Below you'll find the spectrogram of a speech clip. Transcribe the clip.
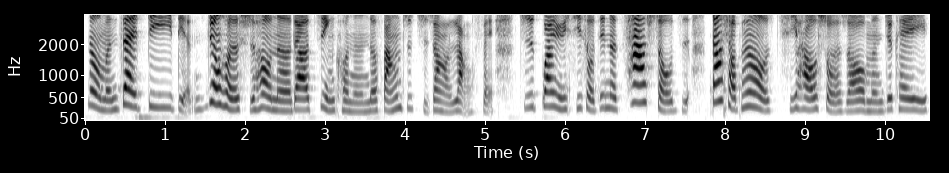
那我们在第一点，任何的时候呢，都要尽可能的防止纸张的浪费。就是关于洗手间的擦手纸，当小朋友洗好手的时候，我们就可以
